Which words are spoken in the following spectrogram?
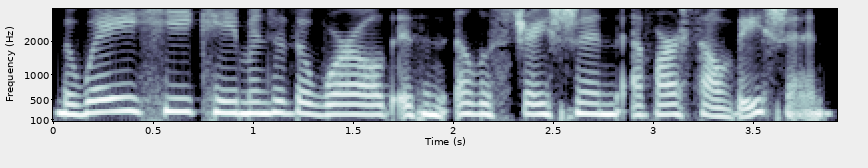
The way he came into the world is an illustration of our salvation.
